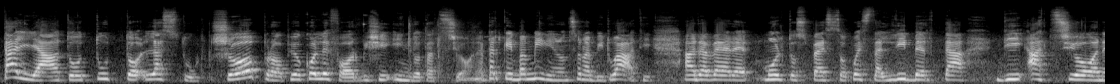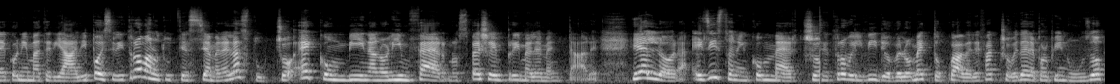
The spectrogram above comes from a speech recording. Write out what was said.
tagliato tutto l'astuccio proprio con le forbici in dotazione perché i bambini non sono abituati ad avere molto spesso questa libertà di azione con i materiali poi si ritrovano tutti assieme nell'astuccio e combinano l'inferno specie in prima elementare. E allora esistono in commercio se trovo il video ve lo metto qua ve le faccio vedere proprio in uso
